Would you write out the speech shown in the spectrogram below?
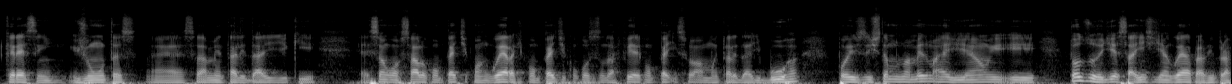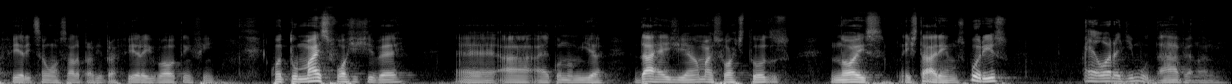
crescem juntas, né, essa mentalidade de que São Gonçalo compete com Anguera, que compete com Conceição da Feira, compete, isso é uma mentalidade burra, pois estamos na mesma região e, e todos os dias sai gente de Anguera para vir para a feira, de São Gonçalo para vir para a feira e volta, enfim. Quanto mais forte estiver é, a, a economia da região, mais forte todos nós estaremos. Por isso, é hora de mudar, Velame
